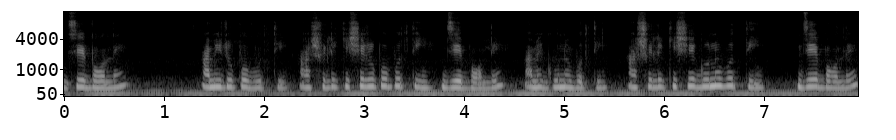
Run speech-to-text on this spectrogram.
যে বলে, আমি রূপবতী, আসলে কি সে রূপবতী? যে বলে, আমি গুণবতী, আসলে কি সে গুণবতী? যে বলে,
